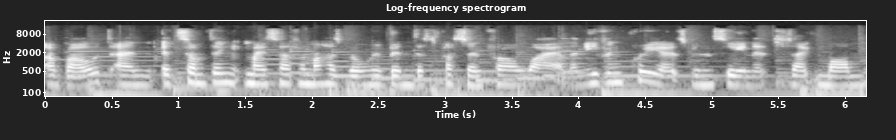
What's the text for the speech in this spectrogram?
about, and it's something myself and my husband we've been discussing for a while, and even Priya has been saying it. She's like, "Mom,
